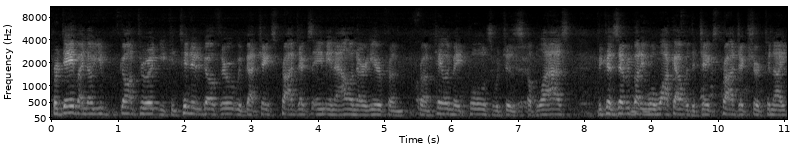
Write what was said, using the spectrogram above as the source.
for Dave, I know you've gone through it. You continue to go through it. We've got Jake's projects. Amy and Alan are here from, from Tailor Made Pools, which is a blast because everybody will walk out with the Jake's Project shirt tonight.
